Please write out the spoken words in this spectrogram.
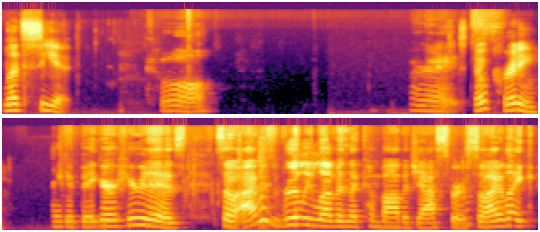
Let's see it. Cool. All right. So pretty. Make it bigger. Here it is. So I was really loving the Kambaba Jasper. So I like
